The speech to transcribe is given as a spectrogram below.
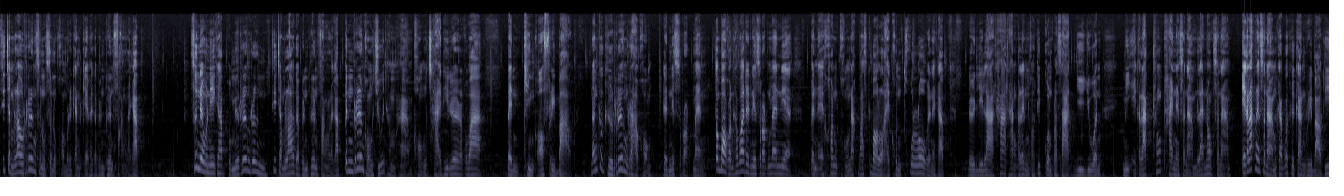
ที่จะมาเล่าเรื่องสนุกๆของวงการเกมให้กับเพื่อนๆฟังแหละครับ ซึ่งในวันนี้ครับผมมีเรื่องเรื่องที่จะมาเล่าให้กับเพื่อนๆฟังแหละครับ เป็นเรื่องของชีวิตห่ามๆของชายที่เรียกว่าเป็น King of Rebound นั่นก็คือเรื่องราวของเดนิสรอดแมนต้องบอกก่อนครับว่าเดนิสรอดแมนเนี่ยเป็นไอคอนของนักบาสเกตบอลหลายคนทั่วโลกเลยนะครับ โดยลีลาท่าทางการเล่นของเขาที่กวนประสาทยียวน มีเอกลักษณ์ทั้งภายในสนามและนอกสนาม เอกลักษณ์ในสนามครับก็คือการรีบาวด์ที่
